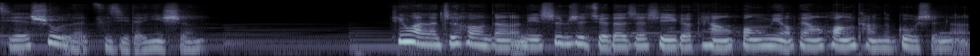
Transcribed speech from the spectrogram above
结束了自己的一生。听完了之后呢，你是不是觉得这是一个非常荒谬、非常荒唐的故事呢？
